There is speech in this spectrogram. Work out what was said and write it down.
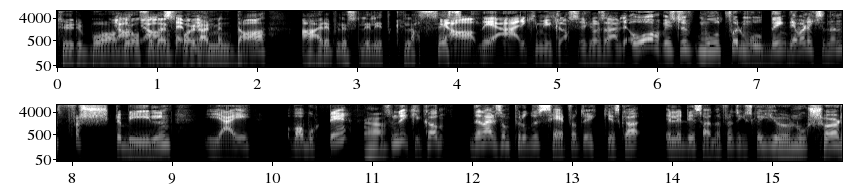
Turbo hadde også den stemmer. spoileren, men da er det plutselig litt klassisk. Ja, det er ikke mye klassisk. Og hvis du mot formodning Det var liksom den første bilen jeg var borti Ja. som du ikke kan Den er liksom produsert for at du ikke skal eller designet for at du ikke skal gjøre noe sjøl.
